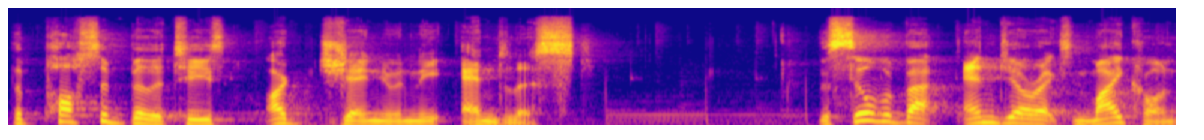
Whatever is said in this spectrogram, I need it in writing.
The possibilities are genuinely endless. The Silverback MDRX Micron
